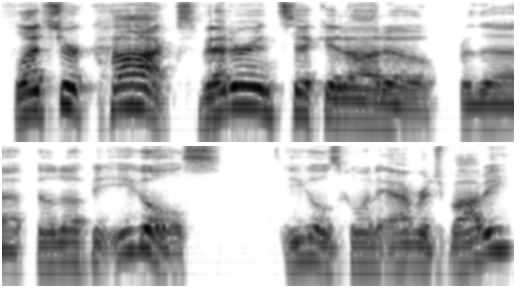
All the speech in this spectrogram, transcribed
Fletcher Cox, veteran ticket auto for the Philadelphia Eagles. Eagles going to average Bobby.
